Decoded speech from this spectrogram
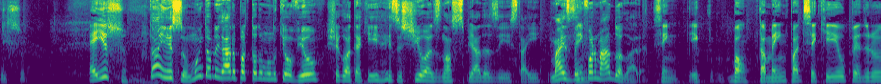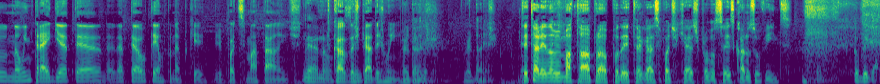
Isso. É isso. Então é isso. Muito obrigado pra todo mundo que ouviu, chegou até aqui, resistiu às nossas piadas e está aí mais bem Sim. informado agora. Sim. E, bom, também pode ser que o Pedro não entregue até, até o tempo, né? Porque ele pode se matar antes. É, não. Por causa das piadas ruins. Verdade. Verdade. Tentarei não me matar pra poder entregar esse podcast pra vocês, caros ouvintes. Muito obrigado.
